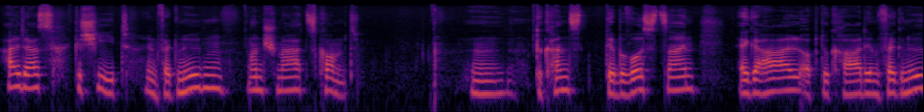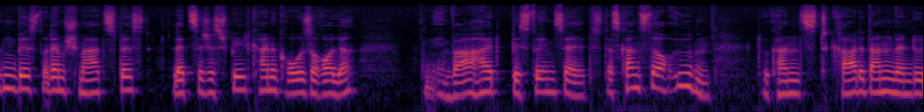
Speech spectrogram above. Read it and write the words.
All das geschieht in Vergnügen und Schmerz kommt. Hm, du kannst dir bewusst sein, egal ob du gerade im Vergnügen bist oder im Schmerz bist, letztlich es spielt keine große Rolle. In Wahrheit bist du im Selbst. Das kannst du auch üben. Du kannst gerade dann, wenn du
